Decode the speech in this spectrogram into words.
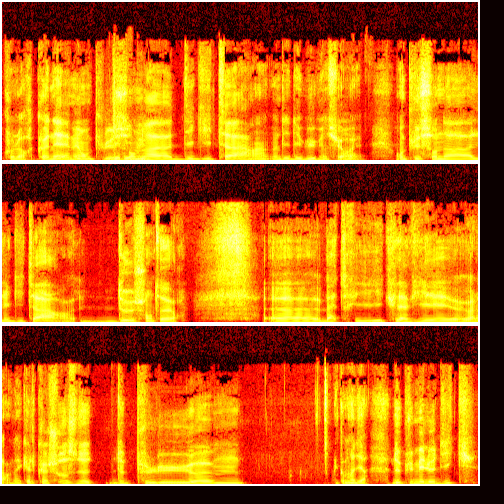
qu'on leur connaît. Mais en plus, on a des guitares, hein, des débuts bien sûr. En plus, on a les guitares, deux chanteurs. batterie, clavier, voilà, on a quelque chose de, de plus comment dire, de plus mélodique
